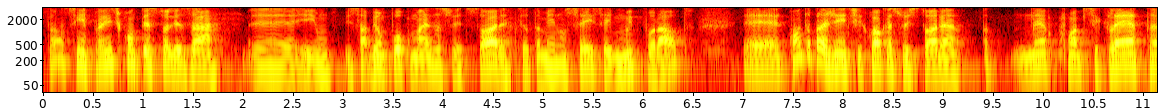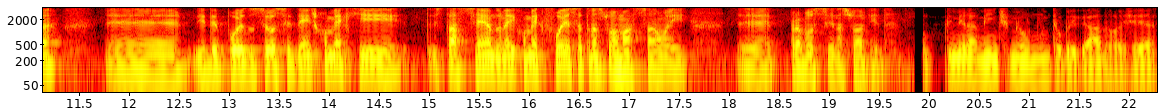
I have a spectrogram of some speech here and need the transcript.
Então, assim, para a gente contextualizar é, e, um, e, saber um pouco mais da sua história, que eu também não sei, sei muito por alto, é, conta para a gente qual que é a sua história né, com a bicicleta é, e depois do seu acidente, como é que está sendo, né? E como é que foi essa transformação aí para você na sua vida? Primeiramente, meu muito obrigado, Rogério,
